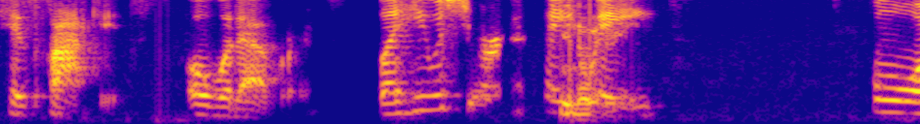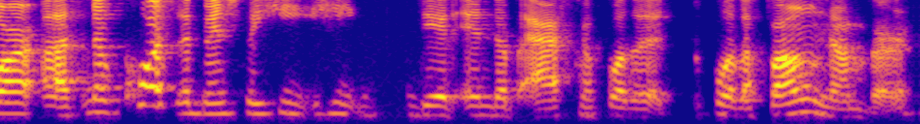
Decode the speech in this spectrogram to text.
his pockets or whatever, but he was trying to save face for us. And of course, eventually he he did end up asking for the for the phone number,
